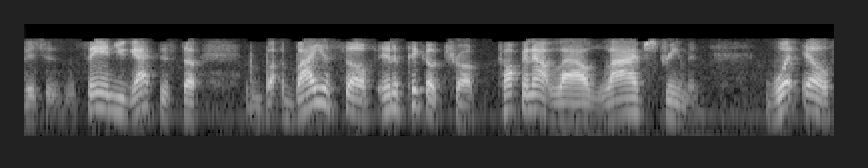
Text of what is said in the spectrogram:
vicious, and saying you got this stuff by yourself in a pickup truck, talking out loud, live streaming. What else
